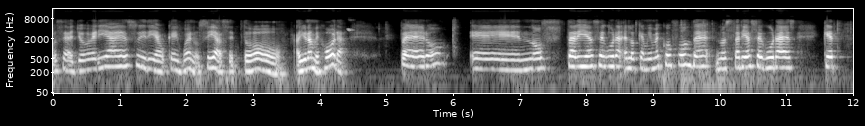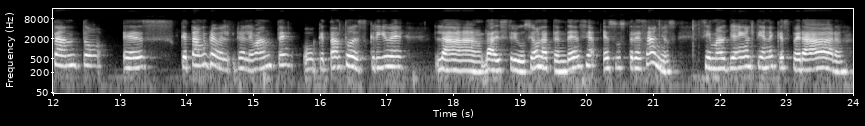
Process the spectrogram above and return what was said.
o sea, yo vería eso y diría, ok, bueno, sí, aceptó, hay una mejora, pero eh, no estaría segura, en lo que a mí me confunde, no estaría segura es qué tanto es, qué tan relevante o qué tanto describe la, distribución, la tendencia esos tres años. Si más bien él tiene que esperar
